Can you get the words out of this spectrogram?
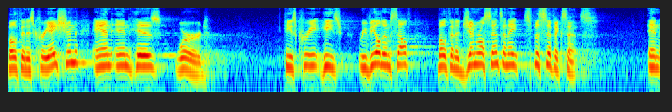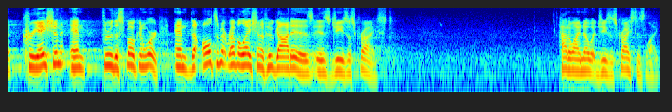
both in his creation and in his word. He's, cre- he's revealed himself both in a general sense and a specific sense in creation and through the spoken word. And the ultimate revelation of who God is is Jesus Christ. How do I know what Jesus Christ is like?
